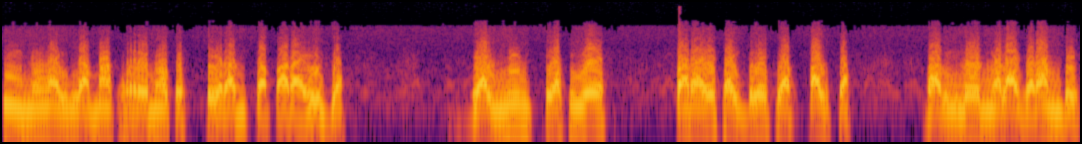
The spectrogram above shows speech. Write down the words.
y no hay la más remota esperanza para ella. Realmente así es para esa iglesia falsa, Babilonia la Grande,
